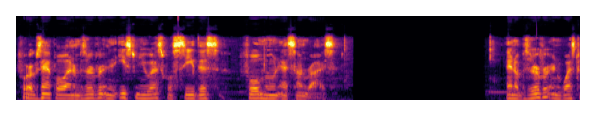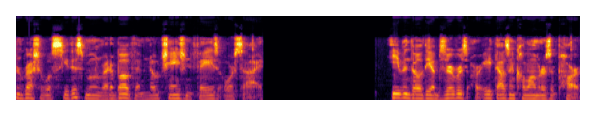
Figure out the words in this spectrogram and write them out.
For example, an observer in the eastern US will see this full moon at sunrise. An observer in western Russia will see this moon right above them, no change in phase or side. Even though the observers are 8,000 kilometers apart.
